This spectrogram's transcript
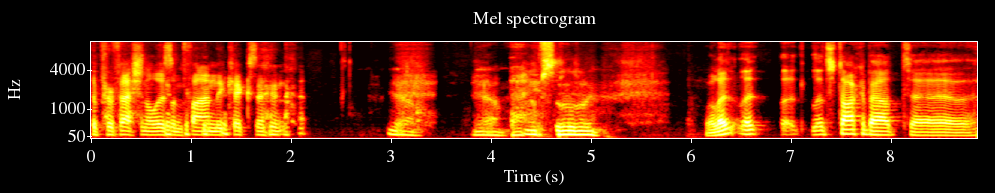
the professionalism finally kicks in. yeah, yeah, nice. absolutely. Well, let, let, let, us talk about uh,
